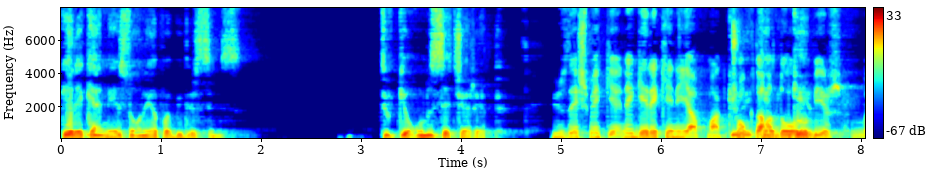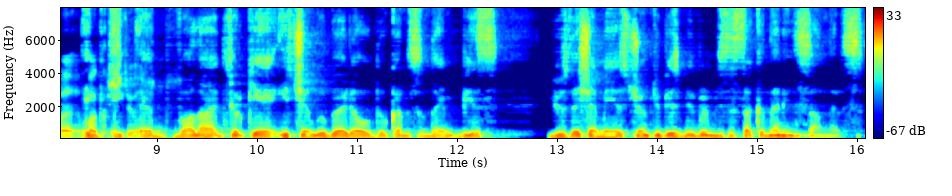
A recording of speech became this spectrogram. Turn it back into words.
gereken neyse onu yapabilirsiniz. Türkiye onu seçer hep. Yüzleşmek yerine gerekeni yapmak çok Gereken- daha doğru gere- bir ba- bakış E, diyorsunuz. e, Valla Türkiye için bu böyle olduğu kanısındayım. Biz yüzleşemeyiz çünkü biz birbirimizi sakınan insanlarız.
